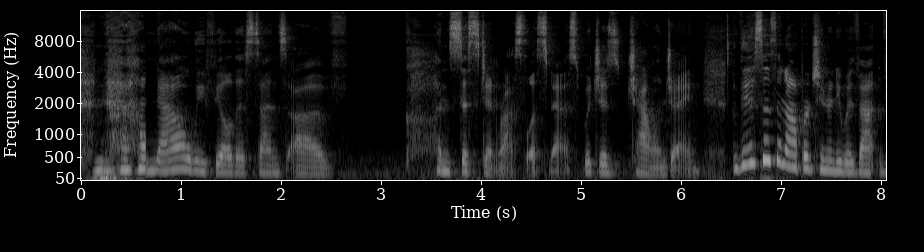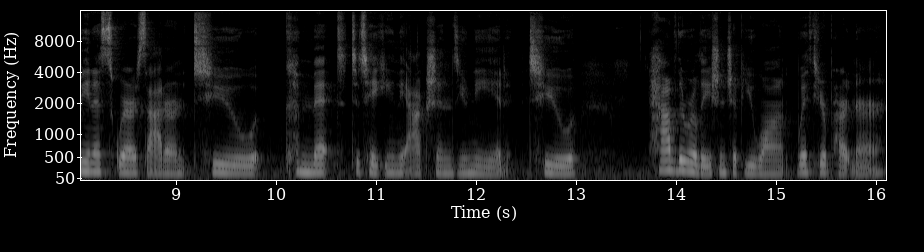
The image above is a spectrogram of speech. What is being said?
Now now we feel this sense of consistent restlessness, which is challenging. This is an opportunity with Venus square Saturn to commit to taking the actions you need to have the relationship you want with your partner,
